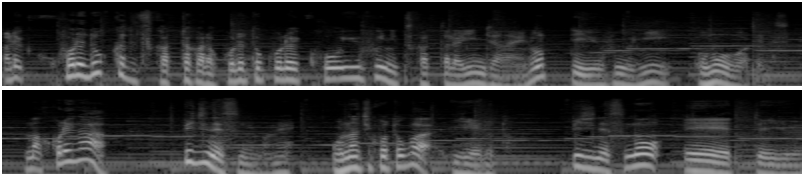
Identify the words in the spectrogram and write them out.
あれ、これどっかで使ったからこれとこれこういう風に使ったらいいんじゃないのっていう風に思うわけです。まあこれがビジネスにもね、同じことが言えると。ビジネスも A っていう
